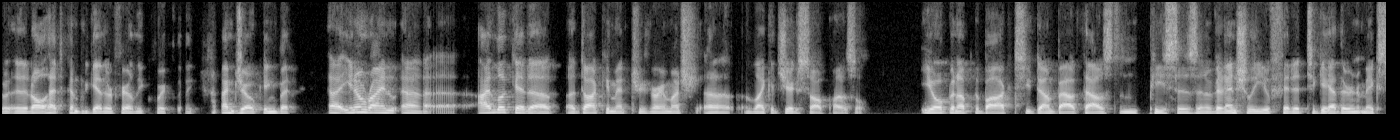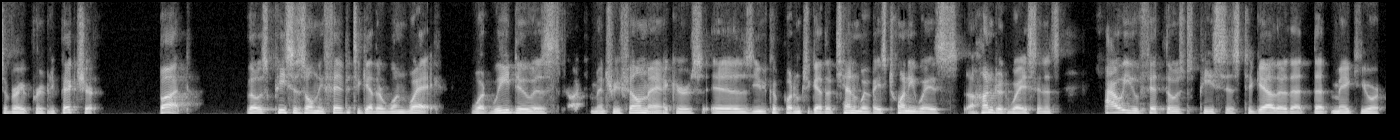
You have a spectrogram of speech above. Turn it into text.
it all had to come together fairly quickly. I'm joking, but uh, you know, Ryan, uh, I look at a, a documentary very much uh, like a jigsaw puzzle. You open up the box, you dump out thousand pieces, and eventually you fit it together, and it makes a very pretty picture. But those pieces only fit together one way. What we do as documentary filmmakers is you could put them together 10 ways, 20 ways, 100 ways, and it's how you fit those pieces together that that make your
